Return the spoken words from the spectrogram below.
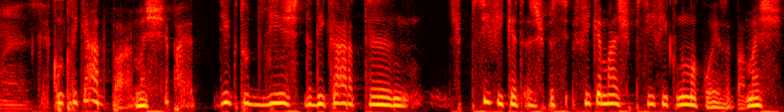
Mas. é complicado, pá. Mas, epá, digo que tu devias dedicar-te específica, fica mais específico numa coisa, pá. Mas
